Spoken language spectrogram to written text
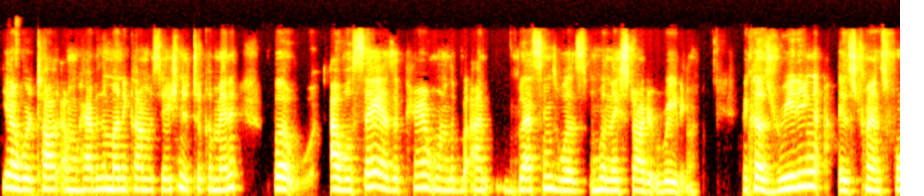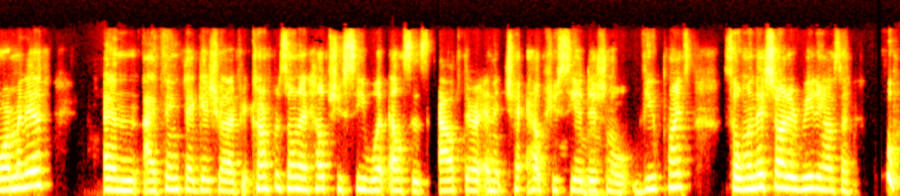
yeah, we're talking. I'm having the money conversation. It took a minute, but I will say, as a parent, one of the blessings was when they started reading, because reading is transformative, and I think that gets you out of your comfort zone. It helps you see what else is out there, and it ch- helps you see additional viewpoints. So when they started reading, I was like, oh,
